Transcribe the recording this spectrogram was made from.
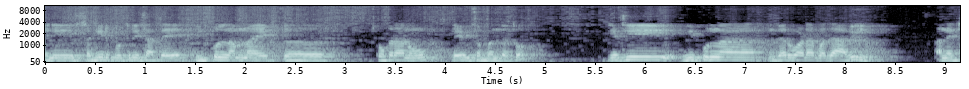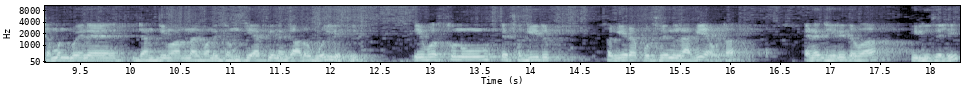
એની સગીર પુત્રી સાથે વિપુલ નામના એક છોકરાનો પ્રેમ સંબંધ હતો. જેથી વિપુલના ઘરવાળા બધા આવી અને ચમનભાઈને જાનથી માર નાખવાની ધમકી આપીને ગાળો બોલી હતી. એ વસ્તુનું તે સગીર, સગીરા પુત્રીને લાગી આવતા એને ઝેરી દવા પી લીધેલી.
